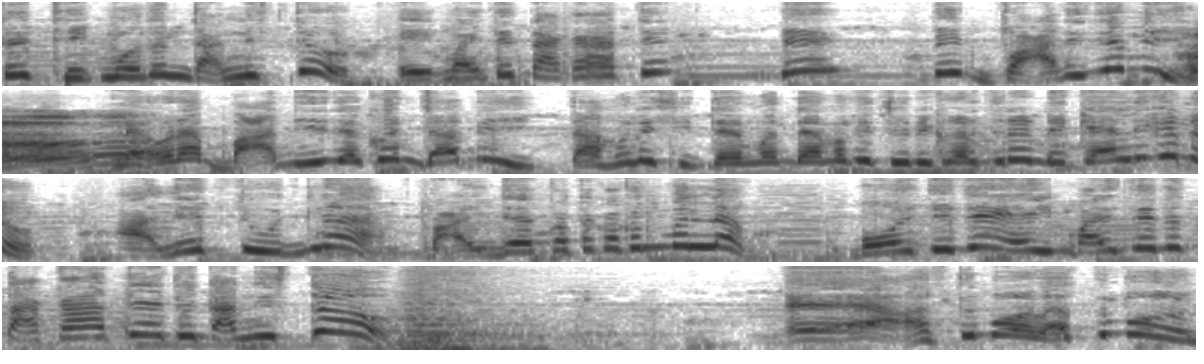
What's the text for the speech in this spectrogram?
তুই ঠিক মতন জানিস তো? এই বাড়িতে টাকা আছে। তুই বাড়ি যাবি? ওরা বাড়ি যখন যাবি তাহলে শীতের মধ্যে আমাকে চুরি করার জন্য ডেকে আনলি কেন? আরে তুই না বাড়ি যাওয়ার কথা কখন বললাম? বলছি যে এই বাড়িতে তো টাকা আছে তুই জানিস তো? বল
